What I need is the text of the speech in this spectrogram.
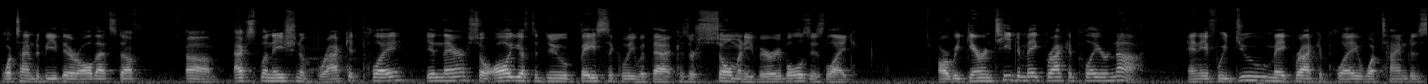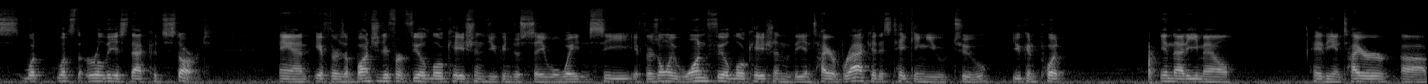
what time to be there, all that stuff. Um, explanation of bracket play in there. So all you have to do basically with that, because there's so many variables, is like, are we guaranteed to make bracket play or not? And if we do make bracket play, what time does what what's the earliest that could start? And if there's a bunch of different field locations, you can just say, we'll wait and see. If there's only one field location the entire bracket is taking you to, you can put in that email, hey, the entire uh,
